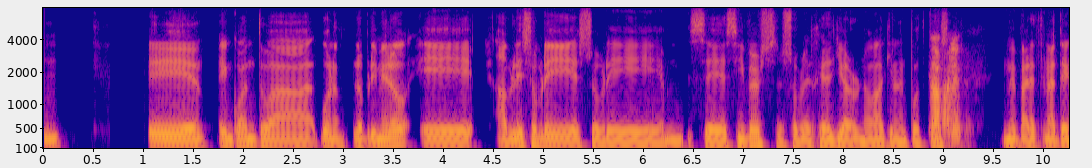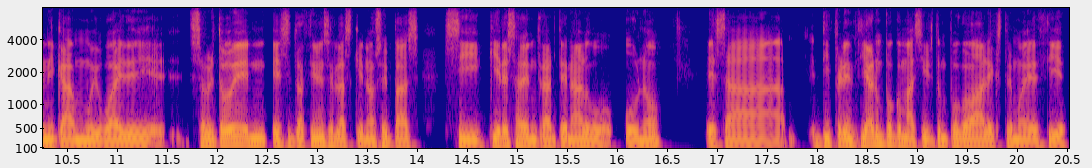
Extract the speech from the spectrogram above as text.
Mm. Eh, en cuanto a, bueno, lo primero, eh, hablé sobre, sobre mm, Sievers, sobre el Hell Year, ¿no? Aquí en el ah, podcast me parece una técnica muy guay, de, sobre todo en, situaciones en las que no sepas si quieres adentrarte en algo o no, esa diferenciar un poco más, irte un poco al extremo de decir,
